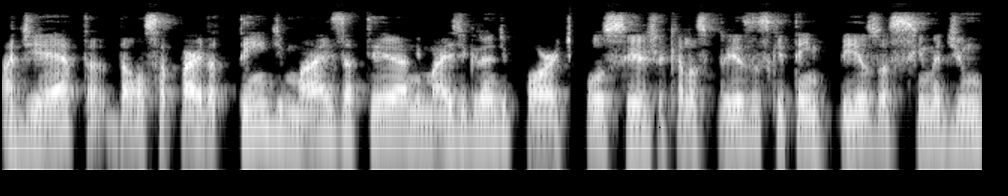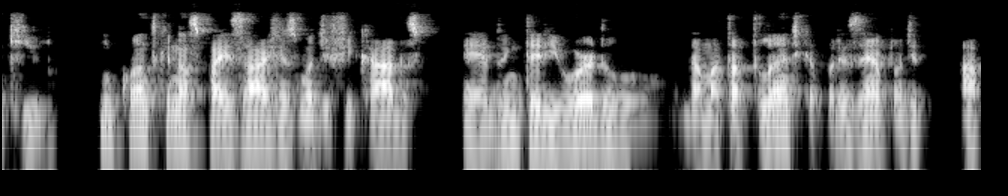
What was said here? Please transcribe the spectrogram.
a dieta da onça parda tende mais a ter animais de grande porte, ou seja, aquelas presas que têm peso acima de um quilo. Enquanto que nas paisagens modificadas é, do interior do, da Mata Atlântica, por exemplo, onde há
